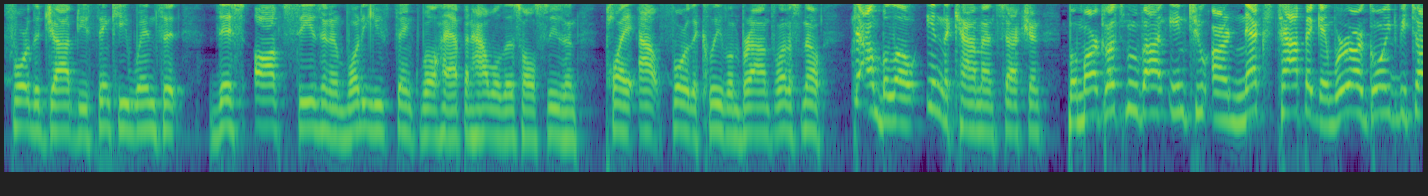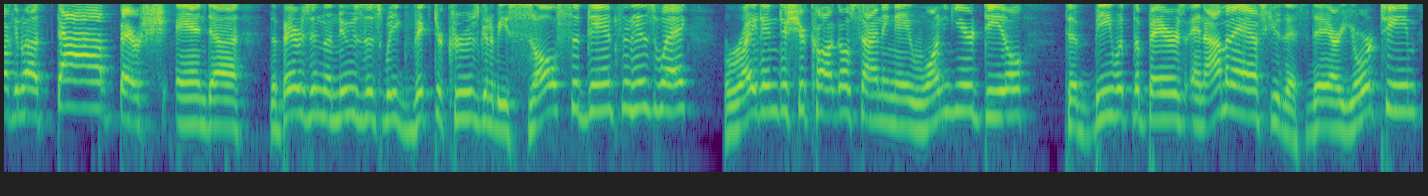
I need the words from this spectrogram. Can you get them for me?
for the job? Do you think he wins it this off season? And what do you think will happen? How will this whole season play out for the Cleveland Browns? Let us know down below in the comment section. But Mark, let's move on into our next topic, and we are going to be talking about the Bears and uh, the Bears in the news this week. Victor Cruz going to be salsa dancing his way right into Chicago, signing a one-year deal to be with the Bears. And I'm going to ask you this: They are your team.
